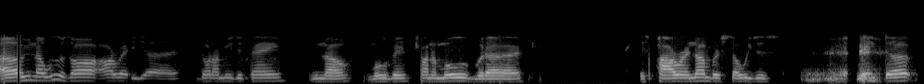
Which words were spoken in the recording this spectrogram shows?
Uh, you know, we was all already uh doing our music thing, you know, moving, trying to move, but uh, it's power in numbers, so we just linked up,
